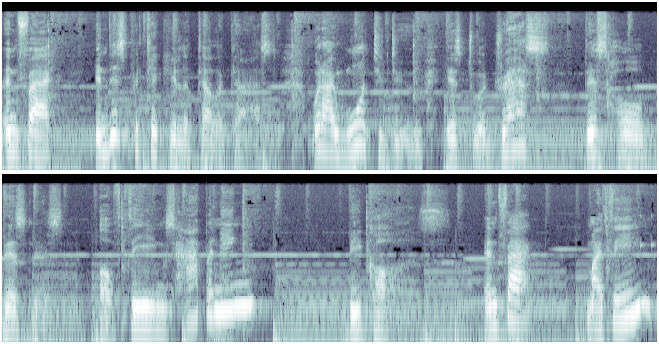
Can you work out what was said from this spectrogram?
In fact, in this particular telecast, what I want to do is to address this whole business of things happening because. In fact, my theme,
